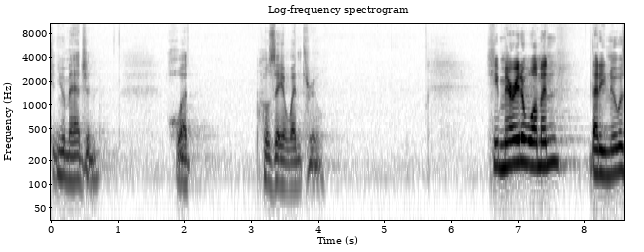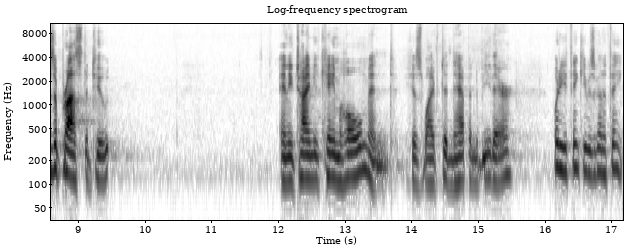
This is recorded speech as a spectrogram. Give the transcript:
Can you imagine what Hosea went through? He married a woman that he knew was a prostitute. Anytime he came home and his wife didn't happen to be there, what do you think he was going to think?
